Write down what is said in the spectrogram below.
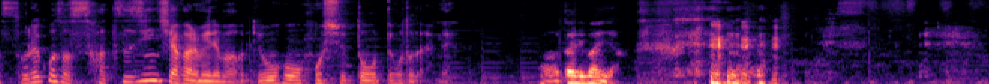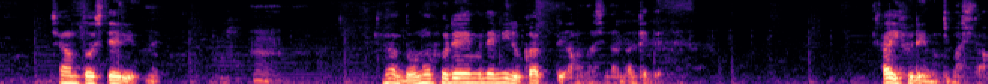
それこそ殺人者から見れば両方保守党ってことだよね。まあ当たり前じゃん。ちゃんとしてるよね。どのフレームで見るかっていう話なだけで。はい、フレーム来ました。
